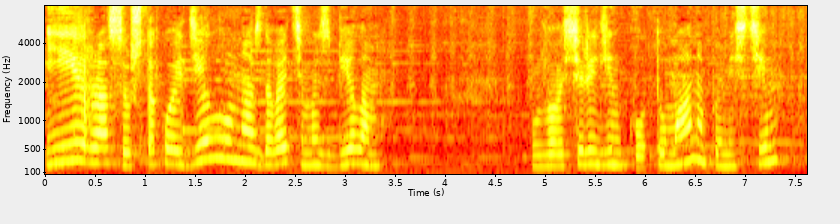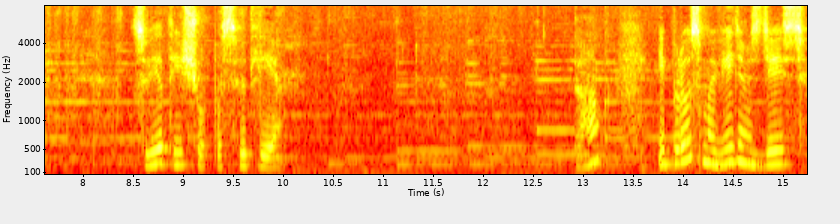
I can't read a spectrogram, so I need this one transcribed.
И раз уж такое дело у нас, давайте мы с белым в серединку тумана поместим цвет еще посветлее. Так, и плюс мы видим здесь,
